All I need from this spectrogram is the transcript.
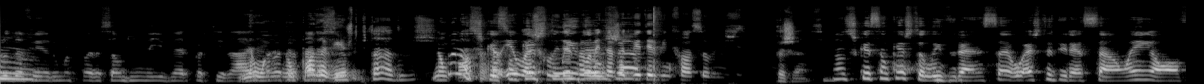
mesmo- de haver uma declaração de um líder partidário Não- não tratar pode assim haver. os deputados. Não Mas não se esqueçam Eu que acho que o líder líder parlamentar já já- devia ter vindo falar sobre isto. Não se esqueçam que esta liderança, ou esta direção em off,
